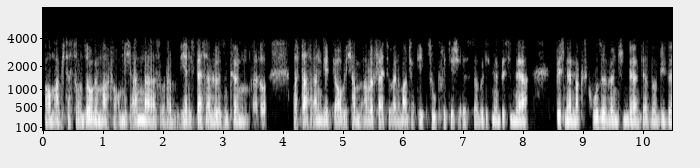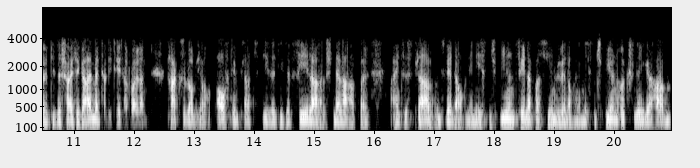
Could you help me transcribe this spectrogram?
warum habe ich das so und so gemacht, warum nicht anders oder wie hätte ich es besser lösen können. Also was das angeht, glaube ich, haben, haben wir vielleicht sogar eine Mannschaft, die zu kritisch ist. Da würde ich mir ein bisschen mehr bisschen mehr Max Kruse wünschen, der, der so diese, diese Scheißegal-Mentalität hat, weil dann hakst du, glaube ich, auch auf dem Platz diese, diese Fehler schneller ab, weil eins ist klar, uns werden auch in den nächsten Spielen Fehler passieren, wir werden auch in den nächsten Spielen Rückschläge haben,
